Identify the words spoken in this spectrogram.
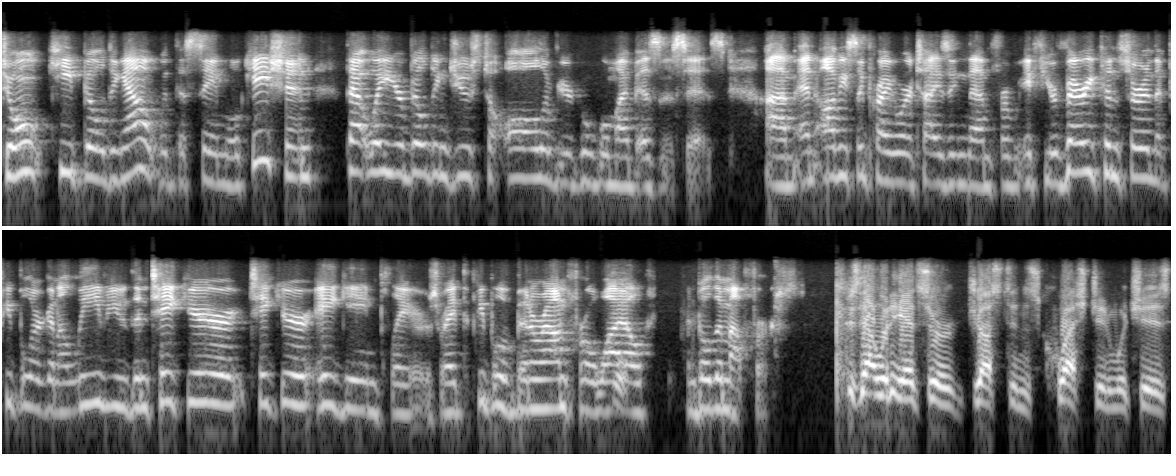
Don't keep building out with the same location. That way, you're building juice to all of your Google My Businesses, um, and obviously prioritizing them from. If you're very concerned that people are going to leave you, then take your take your A game players, right? The people who've been around for a while, and build them out first because that would answer Justin's question, which is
